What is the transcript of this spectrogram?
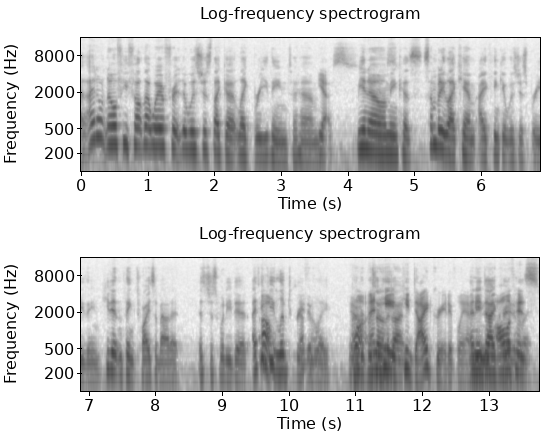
i I don't know if he felt that way or if it was just like a like breathing to him Yes. You know, I mean, because somebody like him, I think it was just breathing. He didn't think twice about it. It's just what he did. I think he Oh, lived definitely. creatively. Well, and he, he died creatively. I And he mean, died all of creatively. his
